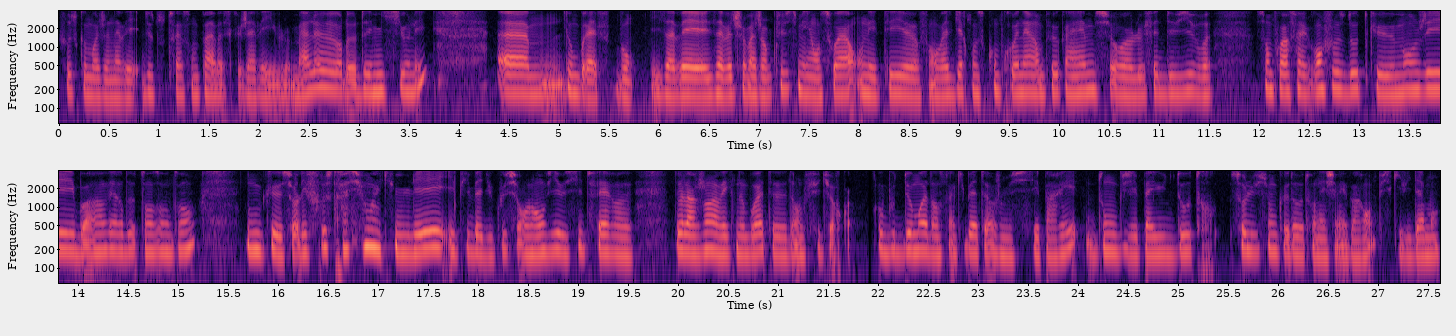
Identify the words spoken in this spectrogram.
chose que moi je n'avais de toute façon pas parce que j'avais eu le malheur de démissionner. Euh, donc bref, bon, ils avaient, ils avaient le chômage en plus, mais en soi, on était, euh, enfin on va se dire qu'on se comprenait un peu quand même sur le fait de vivre sans pouvoir faire grand chose d'autre que manger et boire un verre de temps en temps. Donc euh, sur les frustrations accumulées et puis bah, du coup sur l'envie aussi de faire euh, de l'argent avec nos boîtes euh, dans le futur. Quoi. Au bout de deux mois dans cet incubateur, je me suis séparée, donc j'ai pas eu d'autre solution que de retourner chez mes parents, puisqu'évidemment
